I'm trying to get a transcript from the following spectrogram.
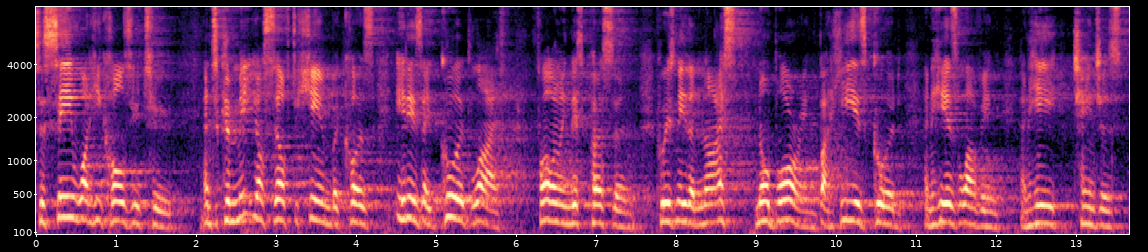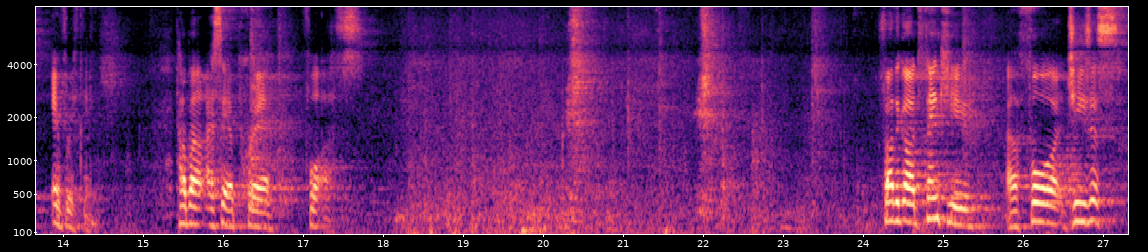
to see what he calls you to, and to commit yourself to him because it is a good life following this person who is neither nice nor boring, but he is good and he is loving and he changes everything. How about I say a prayer for us? Father God, thank you uh, for Jesus.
